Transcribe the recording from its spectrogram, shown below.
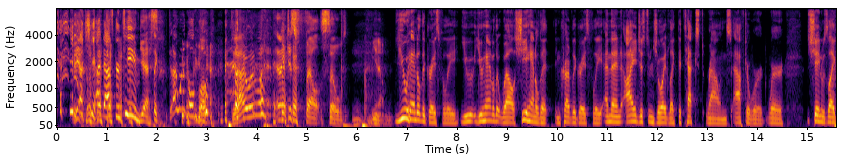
yeah, she had to ask her team. Yes. It's like, did I win a Gold Globe? did I win one? and I just felt so, you know. You handled it gracefully. You you handled it well. She handled it incredibly gracefully. And then I just enjoyed like the text rounds afterward where Shane was like,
